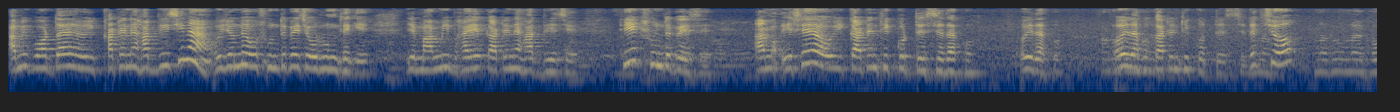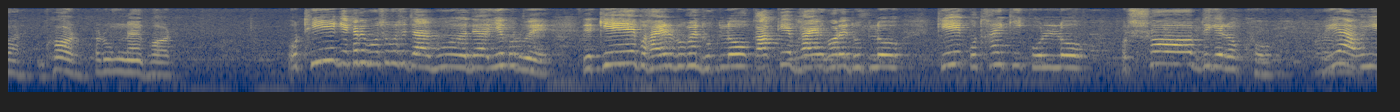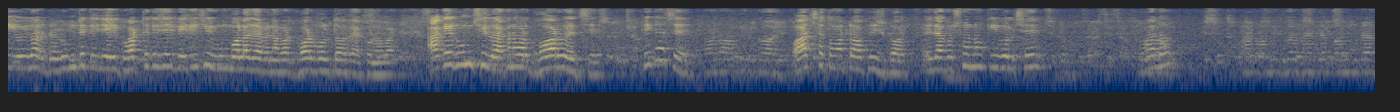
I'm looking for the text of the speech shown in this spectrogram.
আমি পর্দায় ওই কাটেনে হাত দিয়েছি না ওই জন্য ও শুনতে পেয়েছে ওর রুম থেকে যে মাম্মি ভাইয়ের কাটেনে হাত দিয়েছে। ঠিক শুনতে পেয়েছে। আমি এসে ওই কাটেন ঠিক করতে এসছে দেখো। ওই দেখো। ওই দেখো কাটেন ঠিক করতে এসছে। দেখছ? রুম নয় ঘর। ঘর রুম নয় ঘর। ও ঠিক এখানে বসে বসে যা ইয়ে করবে যে কে ভাইয়ের রুমে ঢুকলো কাকে ভাইয়ের ঘরে ঢুকলো কে কোথায় কি করল ওর সব দিকে লক্ষ্য। দিয়ে আমি ওই ঘর রুম থেকে যে এই ঘর থেকে যেই বেরিয়েছি রুম বলা যাবে না আবার ঘর বলতে হবে এখন আবার। আগে রুম ছিল এখন আবার ঘর হয়েছে। ঠিক আছে? আচ্ছা তোমারটা অফিস ঘর। এই দেখো শোনো কি বলছে। বলো।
